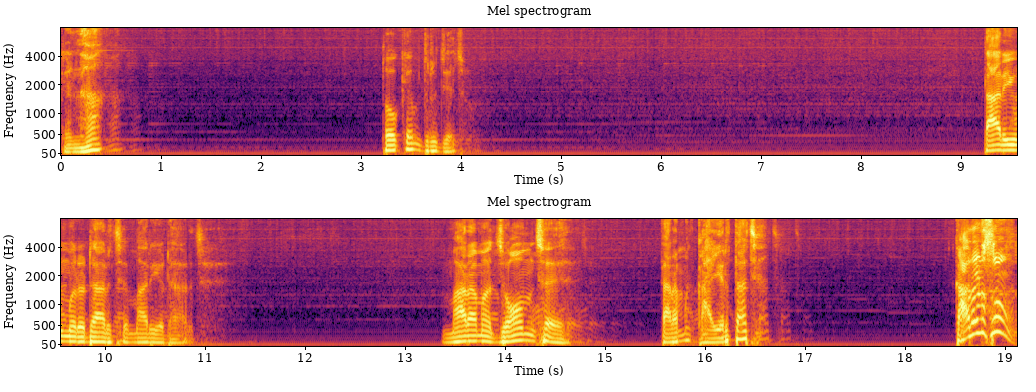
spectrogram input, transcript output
કે ના? તો કેમ ધ્રુજે છો? તારી ઉંમર અઢાર છે, મારી અઢાર છે. મારામાં જોમ છે, તારામાં કાયરતા છે. કારણ શું?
